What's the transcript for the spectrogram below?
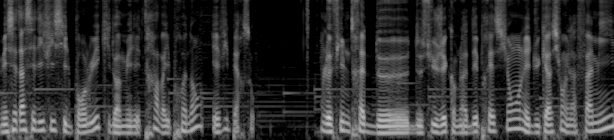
Mais c'est assez difficile pour lui qui doit mêler travail prenant et vie perso. Le film traite de, sujets comme la dépression, l'éducation et la famille,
